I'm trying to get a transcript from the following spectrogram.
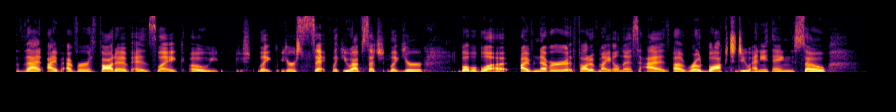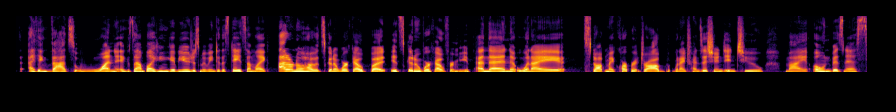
that I've ever thought of as like, oh, like you're sick, like you have such, like you're blah, blah, blah. I've never thought of my illness as a roadblock to do anything. So, I think that's one example I can give you. Just moving to the States, I'm like, I don't know how it's going to work out, but it's going to work out for me. And then when I stopped my corporate job, when I transitioned into my own business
